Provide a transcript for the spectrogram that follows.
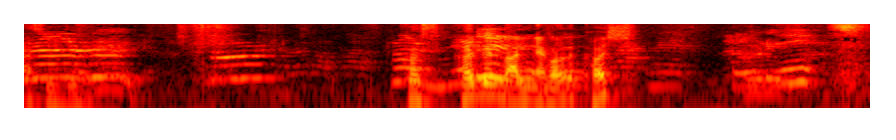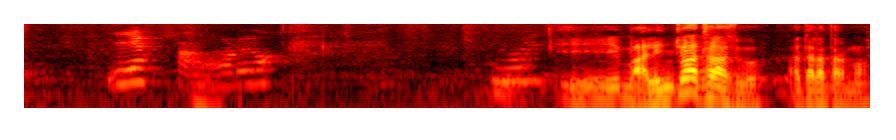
આ સીધી. ખસ ખસ બેન બાલી નાખો ખસ. એ બાલીન ચો અથડાશું? અતાર અત્યારમાં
